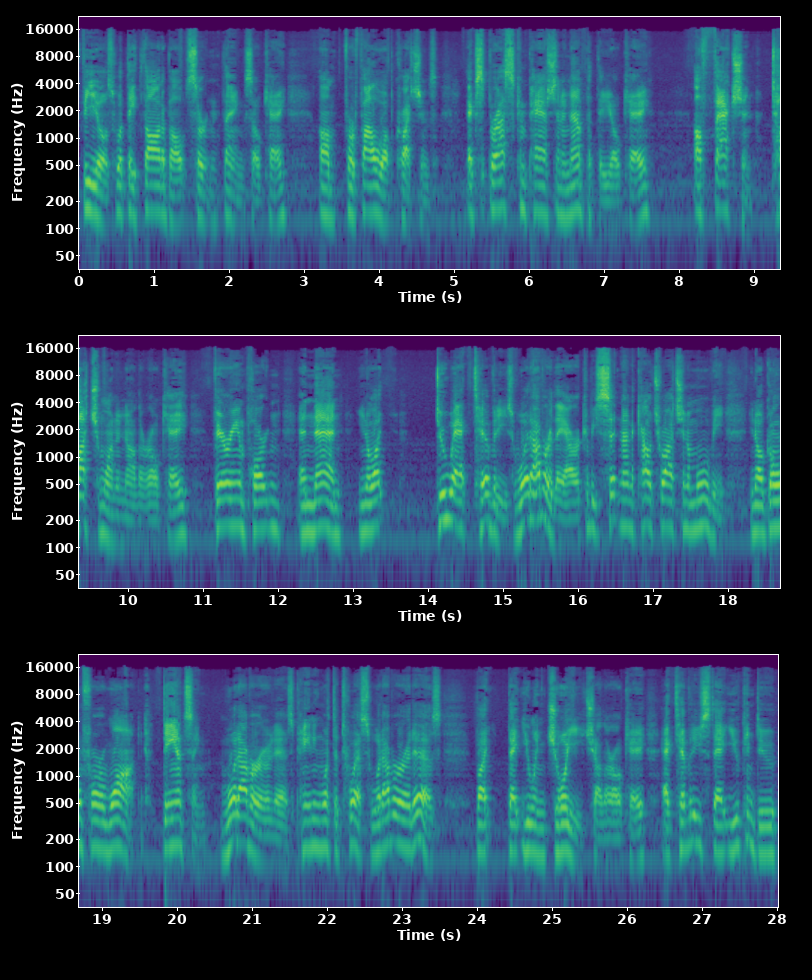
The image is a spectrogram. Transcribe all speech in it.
feels, what they thought about certain things. Okay, um, for follow up questions. Express compassion and empathy, okay? Affection. Touch one another, okay? Very important. And then, you know what? Do activities, whatever they are. It could be sitting on the couch watching a movie, you know, going for a walk, dancing, whatever it is, painting with the twist, whatever it is, but that you enjoy each other, okay? Activities that you can do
